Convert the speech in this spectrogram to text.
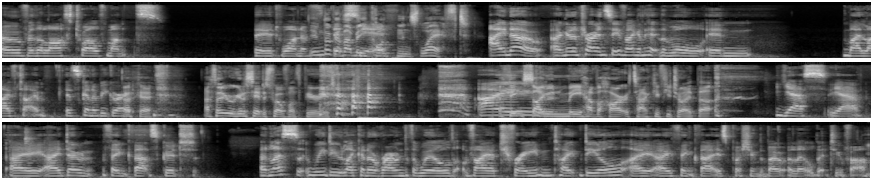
over the last 12 months. Third one of You've not got that many year. continents left. I know. I'm going to try and see if I can hit them all in my lifetime. It's going to be great. Okay. I thought you were going to say the 12 month period. I, I think Simon may have a heart attack if you tried that. Yes, yeah. I, I don't think that's good. Unless we do like an around the world via train type deal, I, I think that is pushing the boat a little bit too far.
